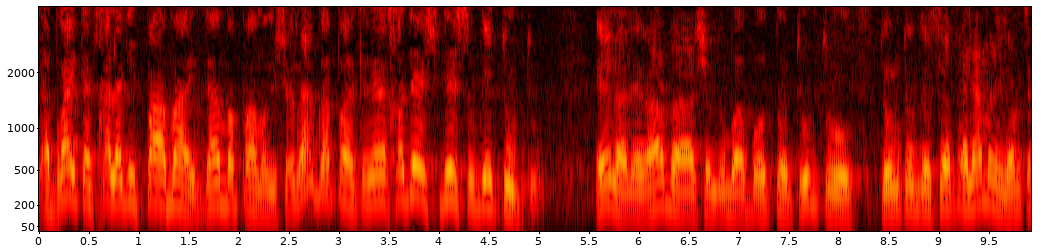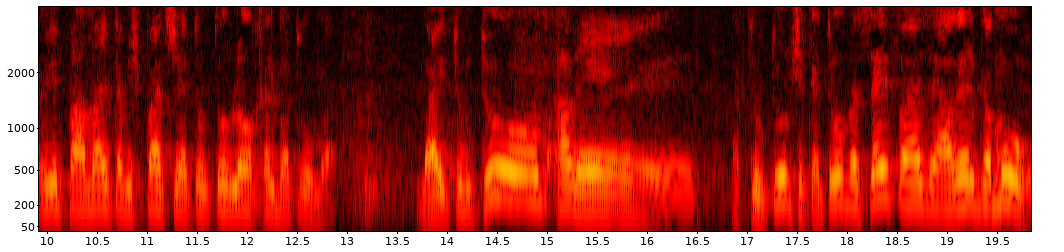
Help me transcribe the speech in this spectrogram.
הברייתא צריכה להגיד פעמיים, גם בפעם הראשונה וגם פעם, כדי לחדש שני סוגי טומטום. אלא לרבה שמדובר באותו טומטום, טומטום דה ספר, למה אני לא צריך להגיד פעמיים את המשפט שהטומטום לא אוכל בתרומה? מהי טומטום? ערל. הטומטום שכתוב בסיפא זה ערל גמור.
